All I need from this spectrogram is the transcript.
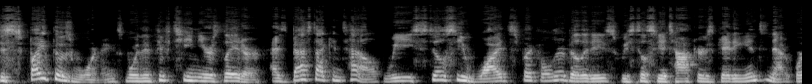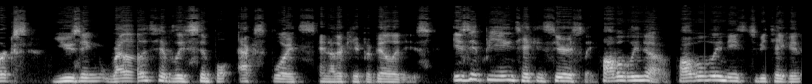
Despite those warnings, more than 15 years later, as best I can tell, we still see widespread vulnerabilities. We still see attackers getting into networks using relatively simple exploits and other capabilities. Is it being taken seriously? Probably no. Probably needs to be taken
